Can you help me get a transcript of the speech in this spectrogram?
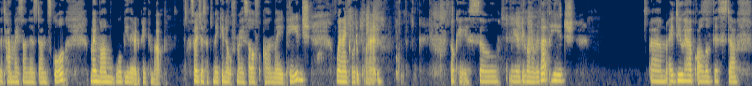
the time my son is done school, my mom will be there to pick him up. So I just have to make a note for myself on my page when I go to plan. Okay, so we already went over that page. Um, I do have all of this stuff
